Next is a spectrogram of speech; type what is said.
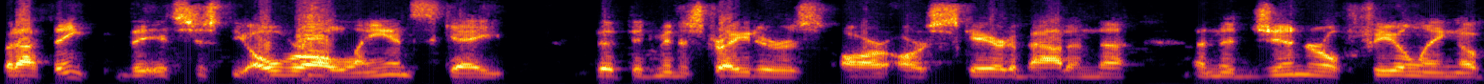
But I think it's just the overall landscape that the administrators are are scared about, and the and the general feeling of,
